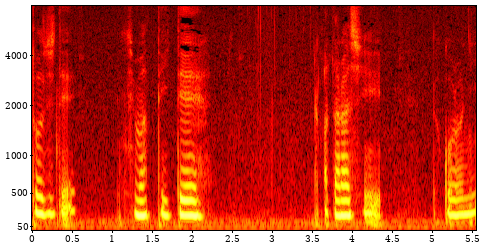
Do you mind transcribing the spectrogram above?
閉じてしまっていて新しいところに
